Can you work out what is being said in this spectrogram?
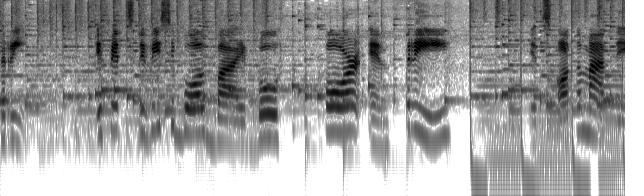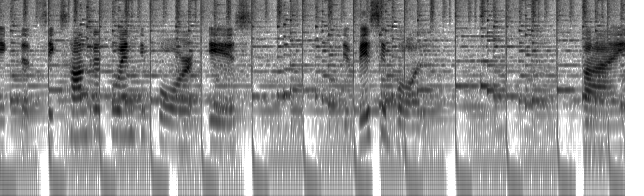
3. If it's divisible by both 4 and 3, it's automatic that 624 is divisible by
